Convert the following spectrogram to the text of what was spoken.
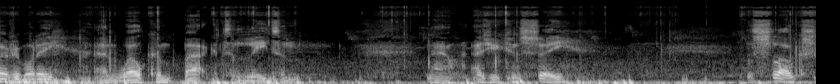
everybody and welcome back to Leaton. Now as you can see the slugs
